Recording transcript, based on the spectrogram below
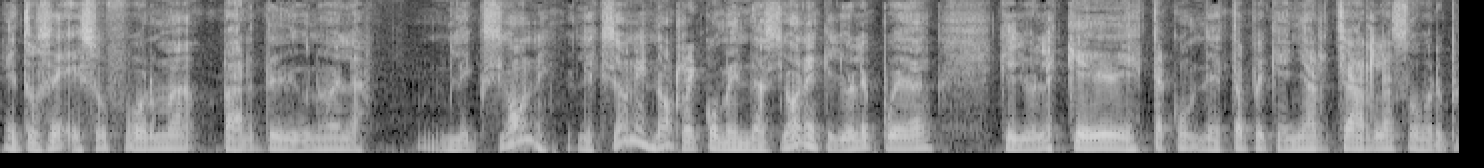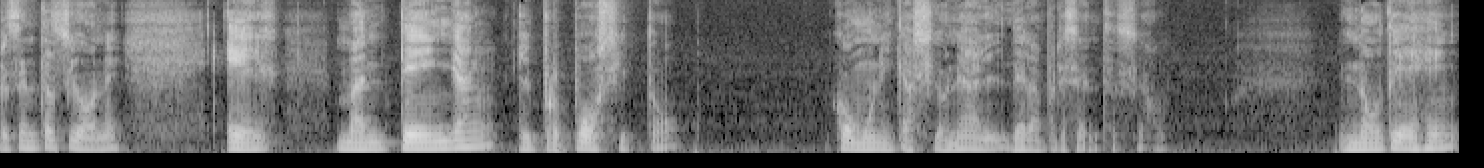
Entonces eso forma parte de una de las lecciones, lecciones, no, recomendaciones que yo les puedan, que yo les quede de esta, de esta pequeña charla sobre presentaciones, es mantengan el propósito comunicacional de la presentación. No dejen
